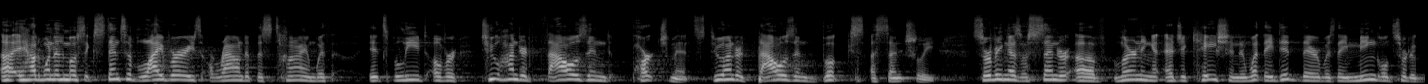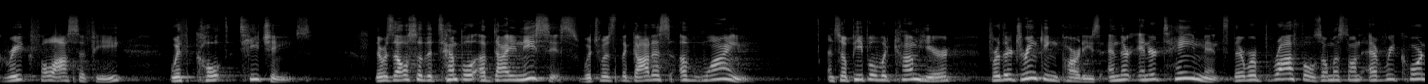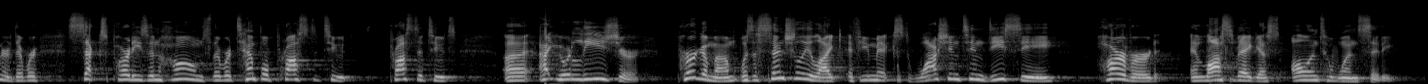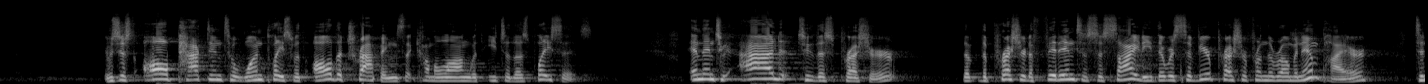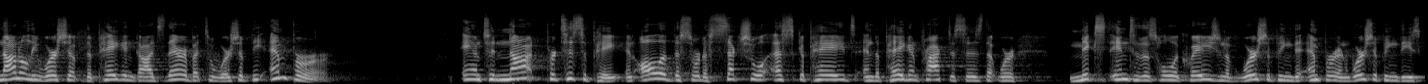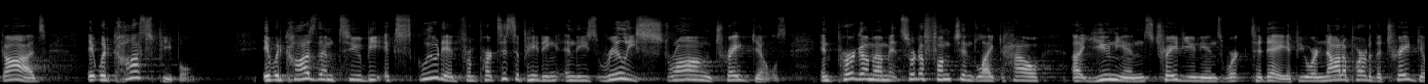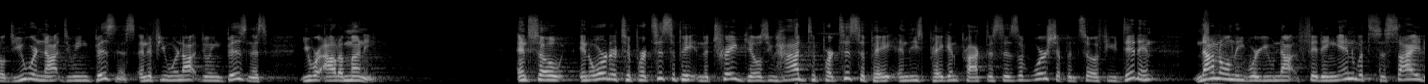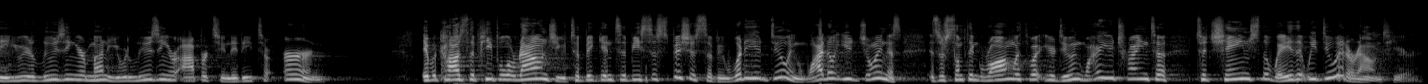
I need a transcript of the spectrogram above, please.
Uh, it had one of the most extensive libraries around at this time with it's believed over 200,000 parchments, 200,000 books essentially serving as a center of learning and education. And what they did there was they mingled sort of Greek philosophy with cult teachings. There was also the temple of Dionysus, which was the goddess of wine. And so people would come here for their drinking parties and their entertainment. There were brothels almost on every corner. There were sex parties in homes. There were temple prostitute, prostitutes uh, at your leisure. Pergamum was essentially like if you mixed Washington, D.C., Harvard, and Las Vegas all into one city. It was just all packed into one place with all the trappings that come along with each of those places. And then to add to this pressure, the, the pressure to fit into society, there was severe pressure from the Roman Empire to not only worship the pagan gods there, but to worship the emperor. And to not participate in all of the sort of sexual escapades and the pagan practices that were mixed into this whole equation of worshiping the emperor and worshiping these gods, it would cost people. It would cause them to be excluded from participating in these really strong trade guilds. In Pergamum, it sort of functioned like how uh, unions, trade unions, work today. If you were not a part of the trade guild, you were not doing business. And if you were not doing business, you were out of money. And so, in order to participate in the trade guilds, you had to participate in these pagan practices of worship. And so, if you didn't, not only were you not fitting in with society, you were losing your money, you were losing your opportunity to earn. It would cause the people around you to begin to be suspicious of you. What are you doing? Why don't you join us? Is there something wrong with what you're doing? Why are you trying to, to change the way that we do it around here?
